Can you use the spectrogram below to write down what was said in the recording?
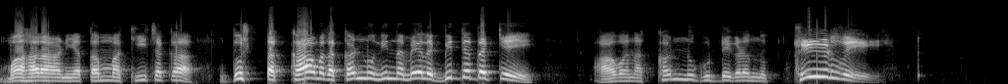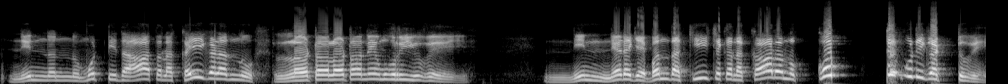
ಮಹಾರಾಣಿಯ ತಮ್ಮ ಕೀಚಕ ದುಷ್ಟ ಕಾಮದ ಕಣ್ಣು ನಿನ್ನ ಮೇಲೆ ಬಿದ್ದದ್ದಕ್ಕೆ ಅವನ ಕಣ್ಣು ಗುಡ್ಡೆಗಳನ್ನು ಕೀಳುವೆ. ನಿನ್ನನ್ನು ಮುಟ್ಟಿದ ಆತನ ಕೈಗಳನ್ನು ಲಟ ಲಟನೆ ಮುರಿಯುವೆ. ನಿನ್ನೆಡೆಗೆ ಬಂದ ಕೀಚಕನ ಕಾಲನ್ನು ಕೊಟ್ಟು ಪುಡಿಗಟ್ಟುವೆ.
